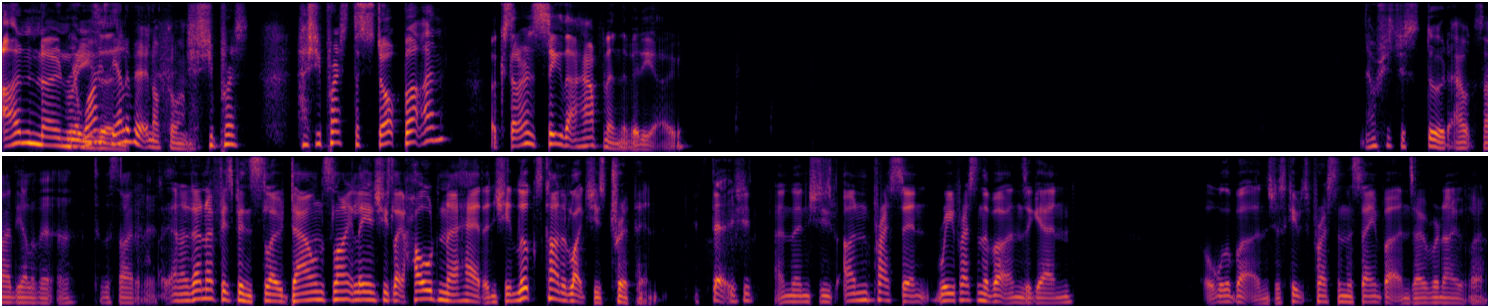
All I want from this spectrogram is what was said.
unknown Yeah, reason. Why is the elevator not going? Has she press? Has she pressed the stop button? Because I don't see that happen in the video. Now she's just stood outside the elevator to the side of it. And I don't know if it's been slowed down slightly, and she's like holding her head, and she looks kind of like she's tripping. She And then she's unpressing, repressing the buttons again. All the buttons, just keeps pressing the same buttons over and over.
